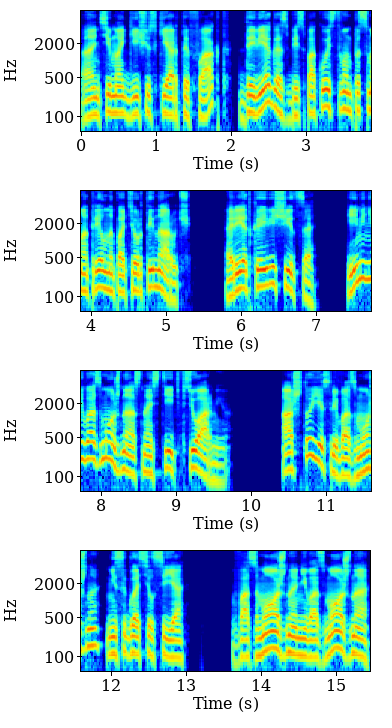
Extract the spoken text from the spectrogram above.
Антимагический артефакт? Девега с беспокойством посмотрел на потертый наруч. Редкая вещица. Ими невозможно оснастить всю армию. А что, если возможно, не согласился я. Возможно, невозможно.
